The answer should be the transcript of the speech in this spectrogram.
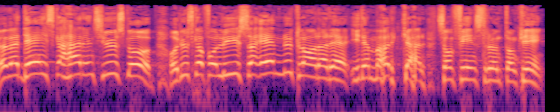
över dig ska Herrens ljus gå upp och du ska få lysa ännu klarare i det mörker som finns runt omkring.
